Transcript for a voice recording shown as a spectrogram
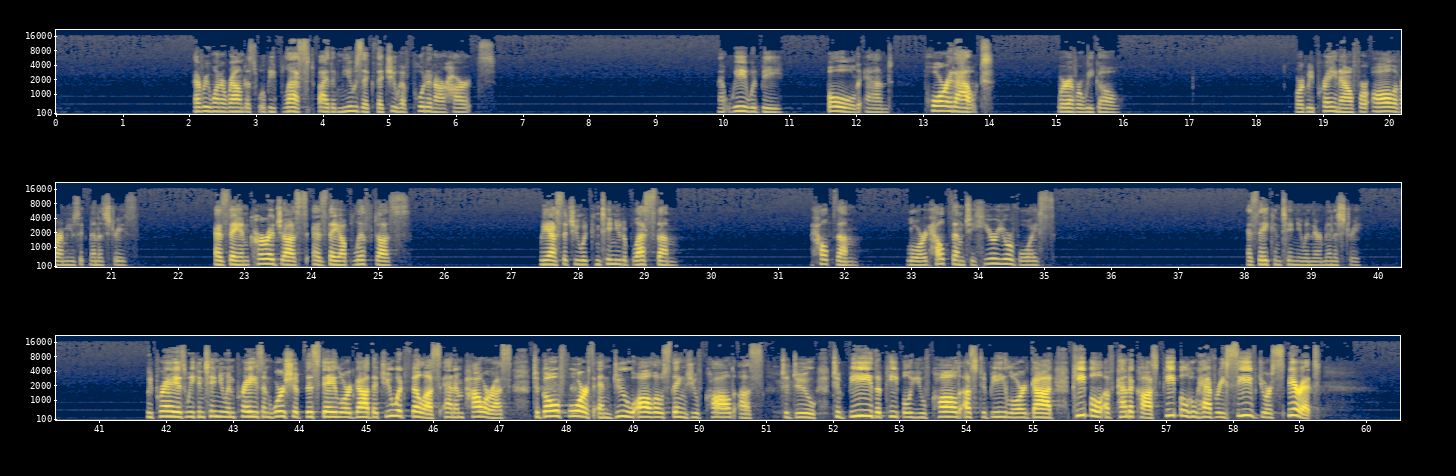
Everyone around us will be blessed by the music that you have put in our hearts. that we would be bold and pour it out wherever we go. Lord, we pray now for all of our music ministries. as they encourage us, as they uplift us. We ask that you would continue to bless them. Help them, Lord. Help them to hear your voice as they continue in their ministry. We pray as we continue in praise and worship this day, Lord God, that you would fill us and empower us to go forth and do all those things you've called us to do, to be the people you've called us to be, Lord God, people of Pentecost, people who have received your Spirit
